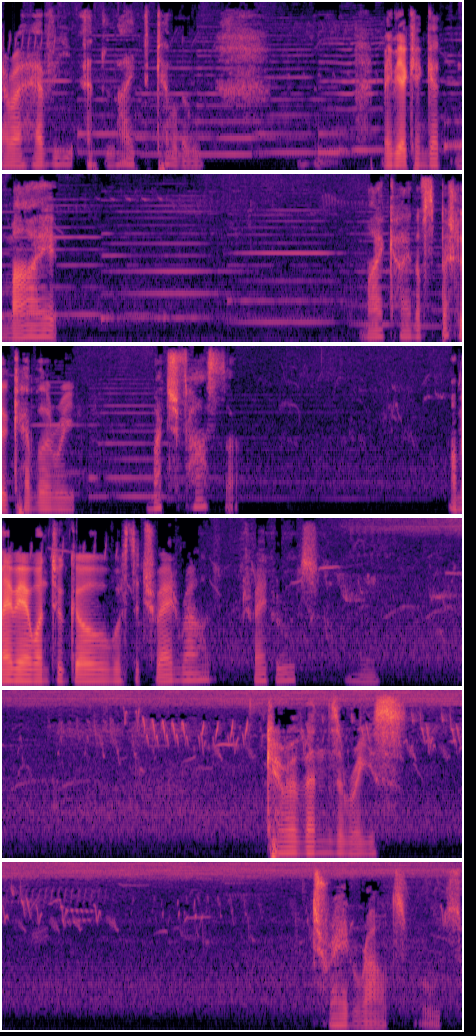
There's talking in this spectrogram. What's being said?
era heavy and light cavalry. Maybe I can get my my kind of special cavalry much faster. Or maybe I want to go with the trade route, trade routes. Hmm. Caravansaries. Trade routes, routes,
